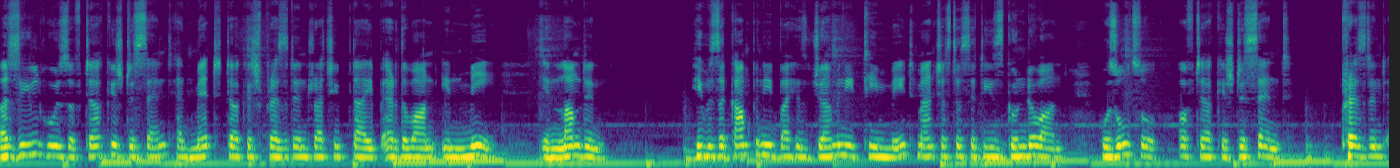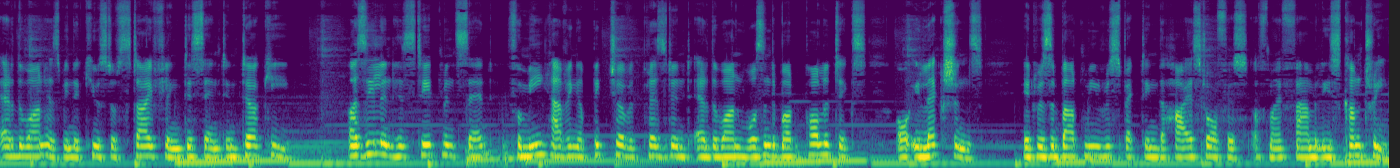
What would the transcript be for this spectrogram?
Ozil, who is of Turkish descent, had met Turkish President Recep Tayyip Erdogan in May in London. He was accompanied by his Germany teammate, Manchester City's Gundogan, who is also of Turkish descent. President Erdogan has been accused of stifling dissent in Turkey. Ozil, in his statement, said, For me, having a picture with President Erdogan wasn't about politics or elections. It was about me respecting the highest office of my family's country.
